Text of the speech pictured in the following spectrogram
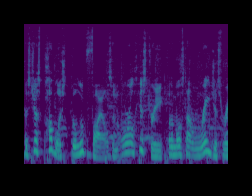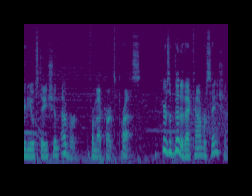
has just published The Loop Files, an oral history of the most outrageous radio station ever from Eckhartz Press. Here's a bit of that conversation.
